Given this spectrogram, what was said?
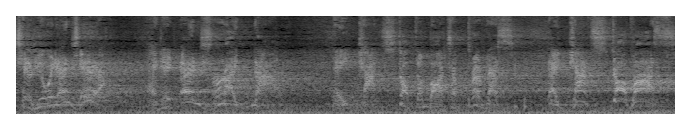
tell you it ends here. And it ends right now. They can't stop the march of progress. They can't stop us!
